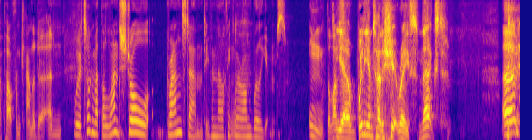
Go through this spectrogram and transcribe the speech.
Apart from Canada and We were talking about the Lance Stroll grandstand, even though I think we are on Williams. mm, the Lance. Yeah, Williams had a shit race. Next. Um,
